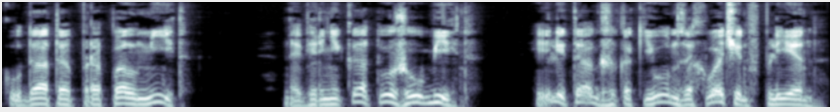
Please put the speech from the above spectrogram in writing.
Куда-то пропал МИД. Наверняка тоже убит, или так же, как и он, захвачен в плен.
